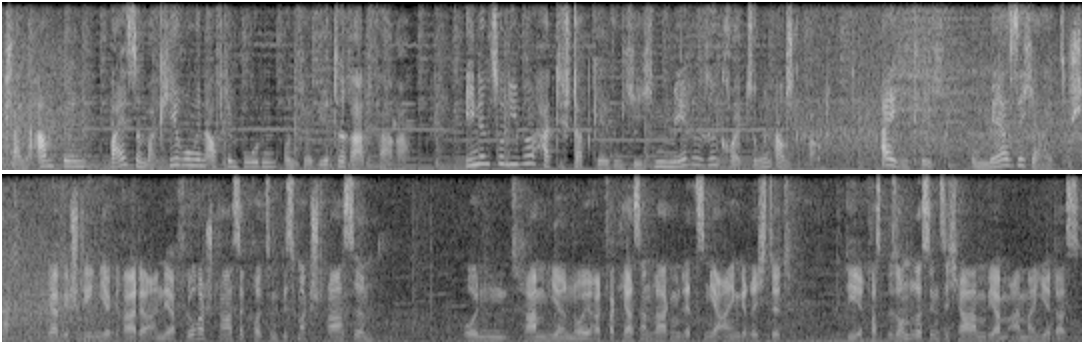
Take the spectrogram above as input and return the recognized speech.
kleine Ampeln, weiße Markierungen auf dem Boden und verwirrte Radfahrer. Ihnen zuliebe hat die Stadt Gelsenkirchen mehrere Kreuzungen ausgebaut. Eigentlich, um mehr Sicherheit zu schaffen. Ja, wir stehen hier gerade an der Florastraße, Kreuzung Bismarckstraße und haben hier neue Radverkehrsanlagen im letzten Jahr eingerichtet, die etwas Besonderes in sich haben. Wir haben einmal hier das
